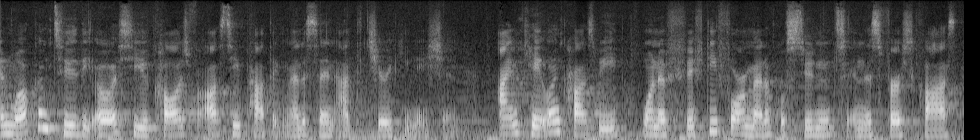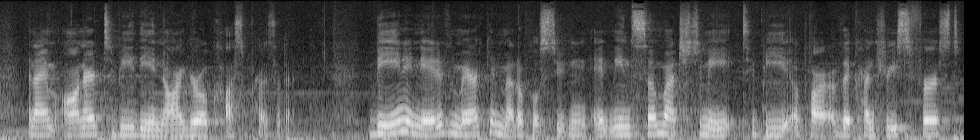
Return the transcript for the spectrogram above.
and welcome to the OSU College of Osteopathic Medicine at the Cherokee Nation. I'm Caitlin Cosby, one of 54 medical students in this first class, and I'm honored to be the inaugural class president. Being a Native American medical student, it means so much to me to be a part of the country's first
